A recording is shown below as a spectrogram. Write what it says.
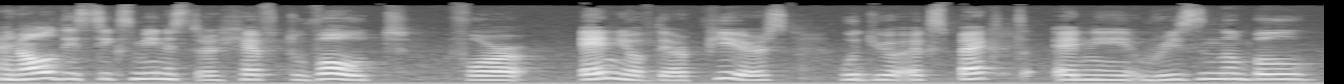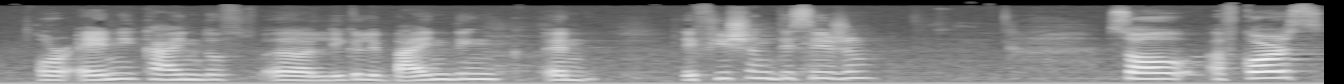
and all these six ministers have to vote for any of their peers, would you expect any reasonable or any kind of uh, legally binding and efficient decision? So, of course,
